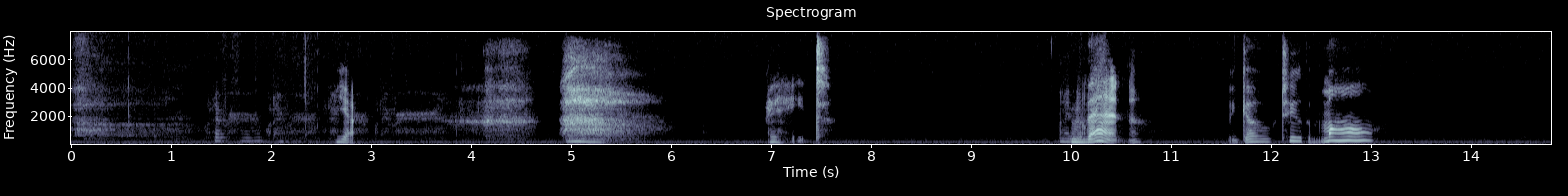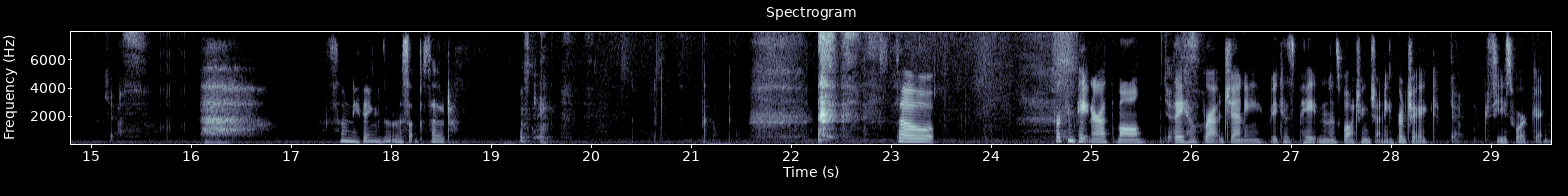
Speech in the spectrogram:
whatever whatever Yeah. whatever I hate. i know Then we go to the mall. yes So many things in this episode. Okay. So, Brooke and Peyton are at the mall. They have brought Jenny because Peyton is watching Jenny for Jake. Yeah. Because he's working.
